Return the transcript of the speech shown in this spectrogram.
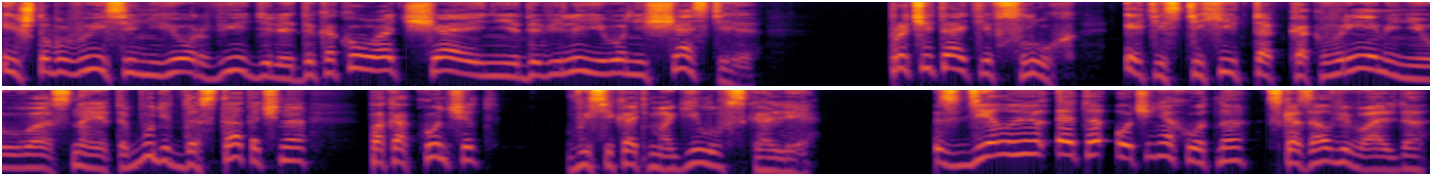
И чтобы вы, сеньор, видели, до какого отчаяния довели его несчастье, прочитайте вслух эти стихи, так как времени у вас на это будет достаточно, пока кончат высекать могилу в скале. «Сделаю это очень охотно», — сказал Вивальдо.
